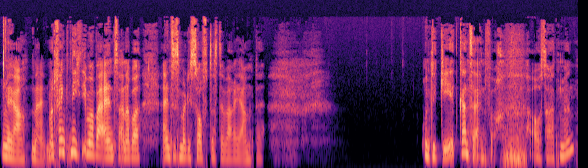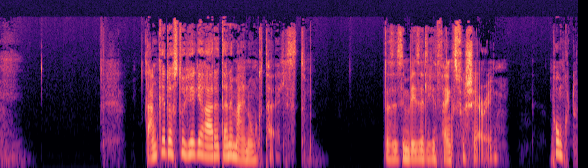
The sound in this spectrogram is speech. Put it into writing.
Naja, nein, man fängt nicht immer bei eins an, aber eins ist mal die softeste Variante. Und die geht ganz einfach. Ausatmen. Danke, dass du hier gerade deine Meinung teilst. Das ist im Wesentlichen Thanks for sharing. Punkt.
